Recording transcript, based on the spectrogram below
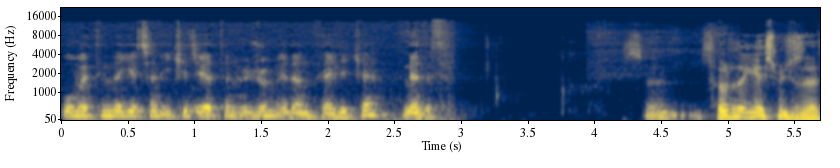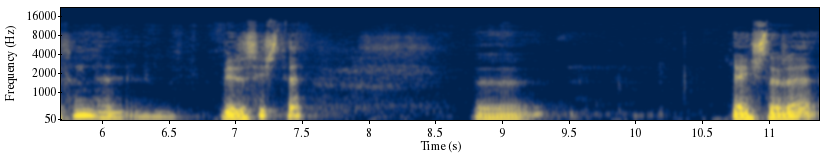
Bu metinde geçen iki cihetten hücum eden tehlike nedir? Soruda geçmiş zaten. E, Birisi işte e, gençlere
